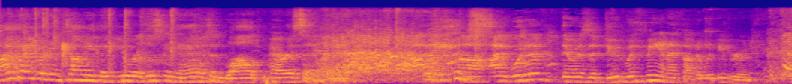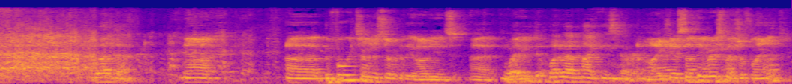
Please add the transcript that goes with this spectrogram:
I thought you were going to tell me that you were listening to Hamilton while parasailing. I uh, I would have. There was a dude with me, and I thought it would be rude. Well done. Now, uh, before we turn this over to the audience, uh, What, Mike, what about Mikey's story? Mike has something very special planned.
